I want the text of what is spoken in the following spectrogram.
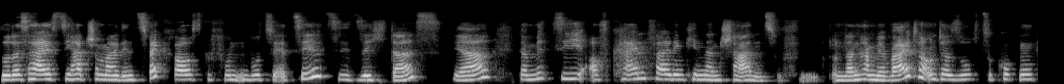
So, das heißt, sie hat schon mal den Zweck rausgefunden, wozu erzählt sie sich das, ja, damit sie auf keinen Fall den Kindern Schaden zufügt. Und dann haben wir weiter untersucht zu gucken,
